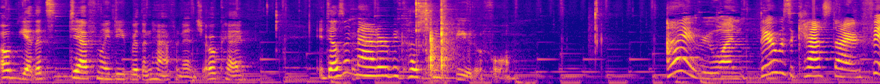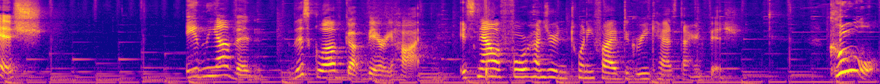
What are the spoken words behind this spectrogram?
Oh yeah, that's definitely deeper than half an inch. Okay. It doesn't matter because she's beautiful. Hi everyone, there was a cast iron fish in the oven. This glove got very hot. It's now a 425 degree cast iron fish. Cool!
